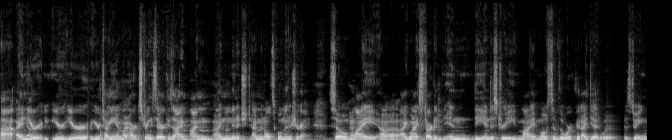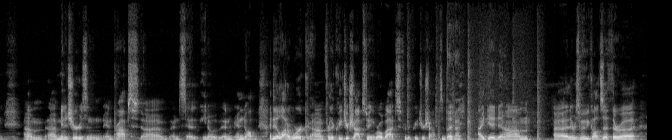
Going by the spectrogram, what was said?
Uh, and you're you're you're you're tugging at my heartstrings there because I'm I'm I'm a miniature I'm an old school miniature guy. So my uh, I when I started in the industry, my most of the work that I did was, was doing um, uh, miniatures and and props uh, and uh, you know and and all, I did a lot of work um, for the creature shops doing robots for the creature shops, but Okay. I did. Um, uh, there was a movie called Zathura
